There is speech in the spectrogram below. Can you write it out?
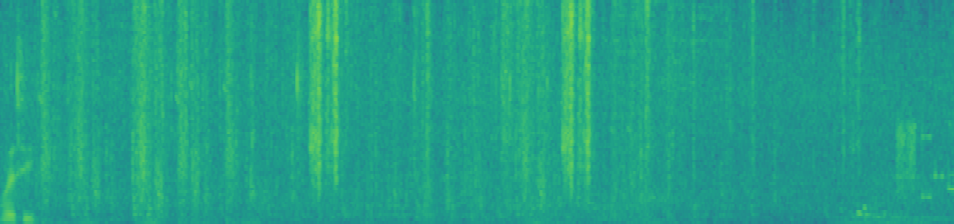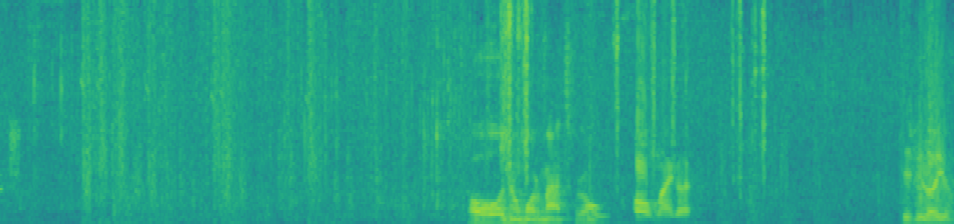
where is he? Oh, no more mats, bro. Oh, oh my god. He's below you.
